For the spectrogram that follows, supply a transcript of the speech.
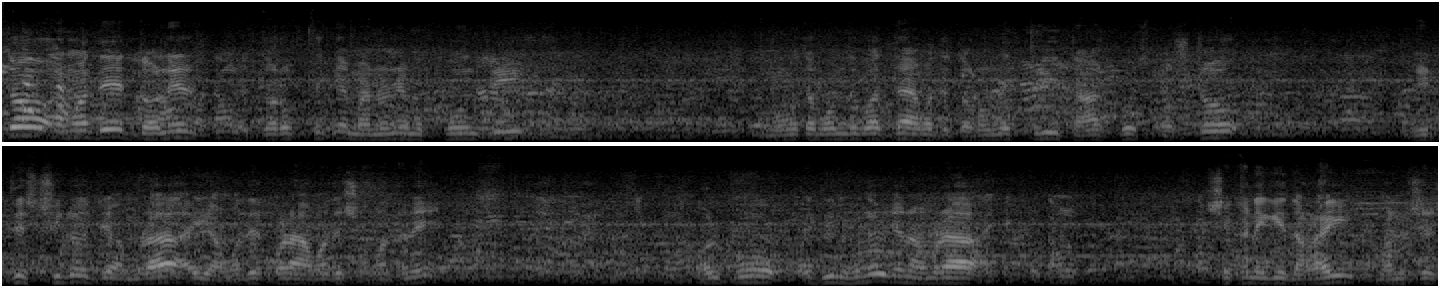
না তো আমাদের দলের তরফ থেকে মাননীয় মুখ্যমন্ত্রী মমতা বন্দ্যোপাধ্যায়, আমাদের দলনেত্রী, তাঁর খুব স্পষ্ট নির্দেশ ছিল যে আমরা এই আমাদের পাড়া আমাদের সমাধানে অল্প দিন হলেও যেন আমরা সেখানে গিয়ে দাঁড়াই, মানুষের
